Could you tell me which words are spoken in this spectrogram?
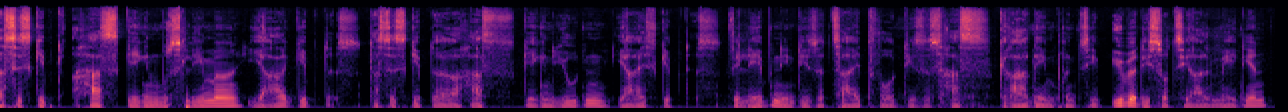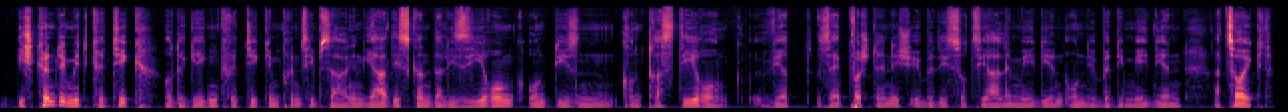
Dass es gibt Hass gegen Muslime, ja, gibt es. Dass es gibt äh, Hass gegen Juden, ja, es gibt es. Wir leben in dieser Zeit, wo dieses Hass gerade im Prinzip über die sozialen Medien. Ich könnte mit Kritik oder Gegenkritik im Prinzip sagen, ja, die Skandalisierung und diesen Kontrastierung wird selbstverständlich über die sozialen Medien und über die Medien erzeugt.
